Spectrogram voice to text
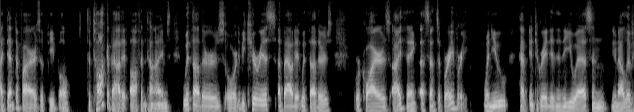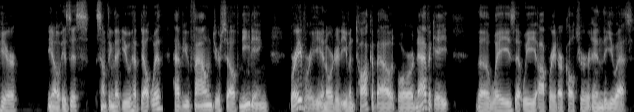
identifiers of people. To talk about it oftentimes with others or to be curious about it with others requires, I think, a sense of bravery. When you have integrated in the US and you now live here you know, is this something that you have dealt with? Have you found yourself needing bravery in order to even talk about or navigate the ways that we operate our culture in the US?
